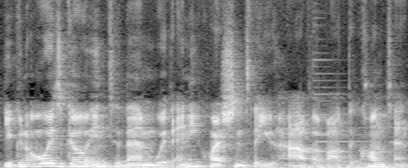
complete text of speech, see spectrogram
you can always go into them with any questions that you have about the content.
